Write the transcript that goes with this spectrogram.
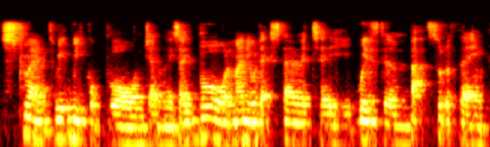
strength, we, we call brawn generally. So brawn, manual dexterity, wisdom, that sort of thing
